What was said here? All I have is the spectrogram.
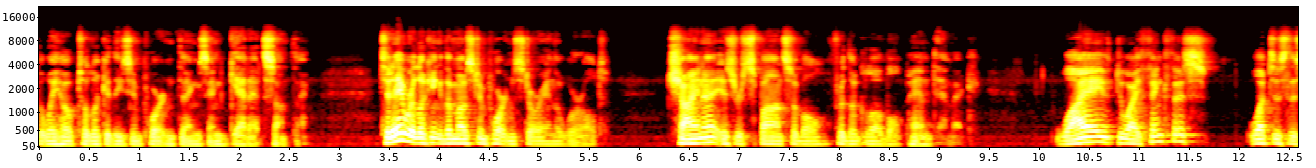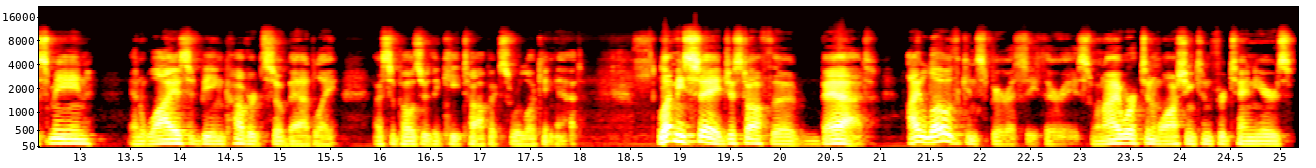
but we hope to look at these important things and get at something. Today, we're looking at the most important story in the world. China is responsible for the global pandemic. Why do I think this? What does this mean? And why is it being covered so badly? I suppose are the key topics we're looking at. Let me say, just off the bat, I loathe conspiracy theories. When I worked in Washington for 10 years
